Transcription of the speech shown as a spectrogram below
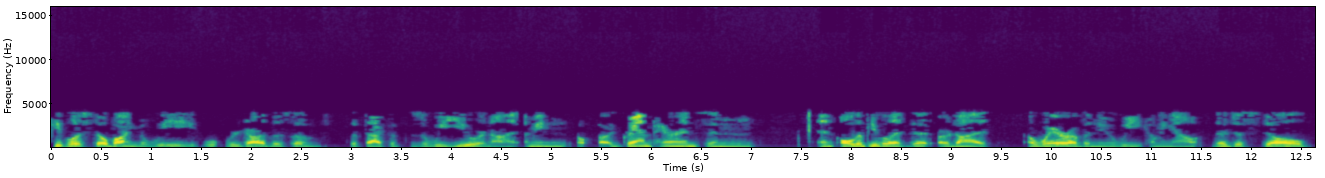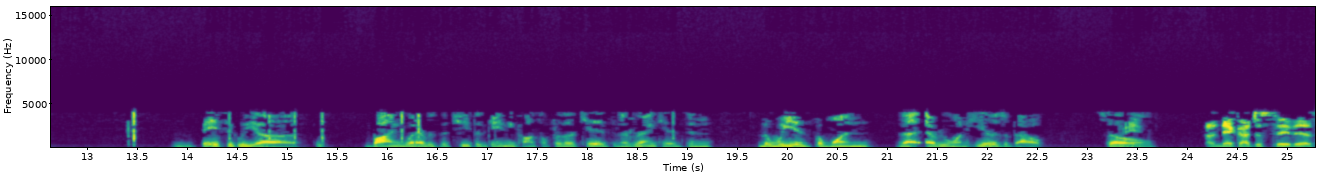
people are still buying the Wii, regardless of the fact that there's a Wii U or not. I mean, uh, grandparents and and older people that, that are not aware of a new Wii coming out, they're just still basically uh buying whatever's the cheapest gaming console for their kids and their grandkids, and the Wii is the one that everyone hears about. So. Uh, Nick, I just say this:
